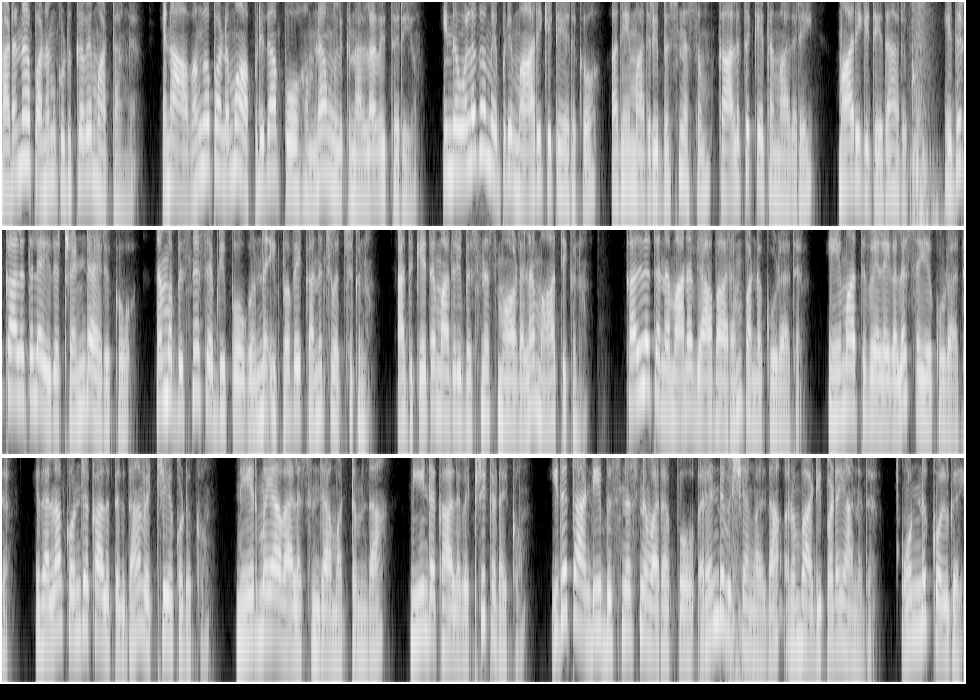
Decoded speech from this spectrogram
கடனா பணம் கொடுக்கவே மாட்டாங்க. ஏன்னா அவங்க பணமும் அப்படிதான் போகும்னு அவங்களுக்கு நல்லாவே தெரியும். இந்த உலகம் எப்படி மாறிக்கிட்டே இருக்கோ அதே மாதிரி பிசினஸும் காலத்துக்கு ஏற்ற மாதிரி மாறிக்கிட்டே தான் இருக்கும். எதிர்காலத்துல இது ட்ரெண்டா இருக்கோ நம்ம பிசினஸ் எப்படி போகும்னு இப்பவே கணிச்சு வச்சுக்கணும். அதுக்கேற்ற மாதிரி பிசினஸ் மாடலை மாத்திக்கணும். கள்ளத்தனமான வியாபாரம் பண்ணக்கூடாது. ஏமாத்து வேலைகளை செய்யக்கூடாது. இதெல்லாம் கொஞ்ச காலத்துக்கு தான் வெற்றியை கொடுக்கும். நேர்மையா வேலை செஞ்சா மட்டும்தான் நீண்ட கால வெற்றி கிடைக்கும். இதை தாண்டி பிசினஸ்னு வரப்போ ரெண்டு விஷயங்கள் தான் ரொம்ப அடிப்படையானது. ஒன்னு கொள்கை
